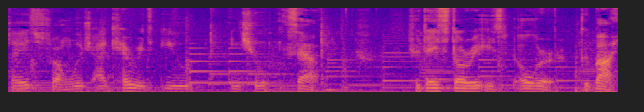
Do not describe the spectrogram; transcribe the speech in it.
place from which I carried you into exile. Today's story is over. Goodbye.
